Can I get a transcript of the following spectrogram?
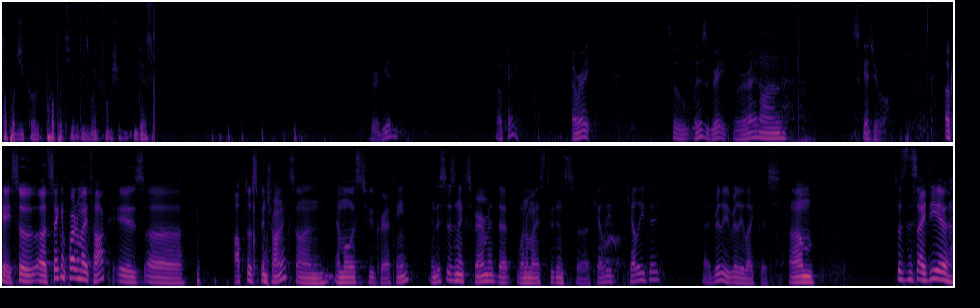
topological property of this wave function their very good. Okay, all right. So this is great. We're right on schedule. Okay, so uh, second part of my talk is uh, optospintronics on MoS2 graphene, and this is an experiment that one of my students, uh, Kelly, Kelly did. I really, really like this. Um, So it's this idea,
